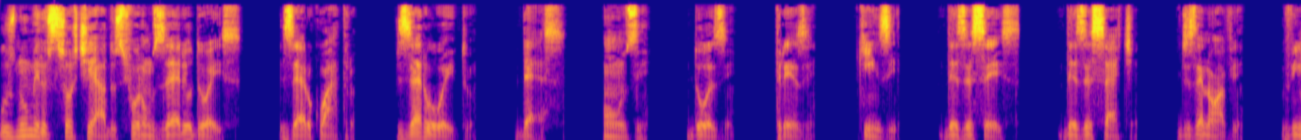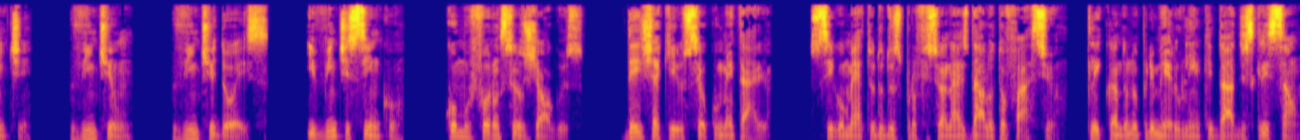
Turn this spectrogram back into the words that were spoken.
Os números sorteados foram 02, 04, 08, 10, 11, 12, 13, 15, 16, 17, 19, 20, 21, 22 e 25. Como foram seus jogos? Deixe aqui o seu comentário. Siga o método dos profissionais da Lotofácil, clicando no primeiro link da descrição.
